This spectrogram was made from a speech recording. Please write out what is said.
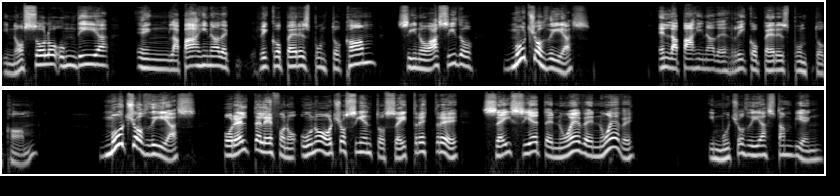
Y no solo un día en la página de ricoperez.com, sino ha sido muchos días en la página de ricoperez.com, muchos días por el teléfono 1-800-633-6799 y muchos días también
